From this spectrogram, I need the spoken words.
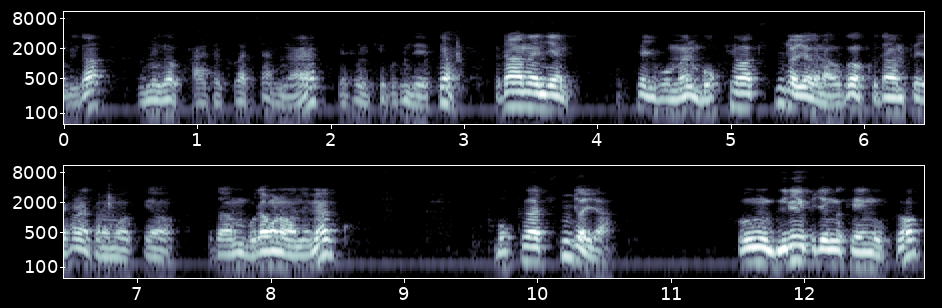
우리가 눈여겨 봐야 될 것 같지 않나요? 그래서 이렇게 보시면 되겠고요. 그 다음에 이제 페이지 보면 목표와 추진 전략이 나오고 그 다음 페이지 하나 더 넘어갈게요. 그 다음 뭐라고 나왔냐면 목표와 추진 전략. 그러면 미래 비전과 계획 목표,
